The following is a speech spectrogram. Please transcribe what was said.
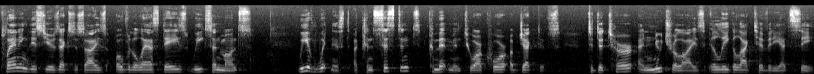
planning this year's exercise over the last days, weeks, and months, we have witnessed a consistent commitment to our core objectives to deter and neutralize illegal activity at sea.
